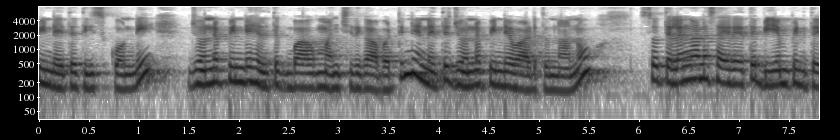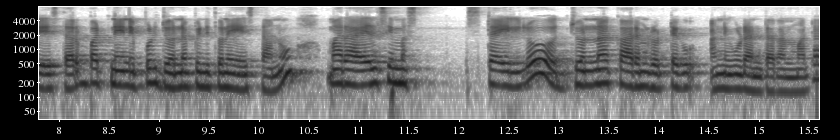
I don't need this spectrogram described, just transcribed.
పిండి అయితే తీసుకోండి. జొన్న పిండి హెల్త్కి బాగా మంచిది కాబట్టి నేనైతే జొన్న పిండే వాడుతున్నాను. సో తెలంగాణ సైడ్ అయితే బియ్యం పిండితో వేస్తారు బట్ నేను ఎప్పుడు జొన్న పిండితోనే వేస్తాను మా రాయలసీమ స్టైల్లో జొన్న కారం రొట్టె అని కూడా అంటారనమాట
